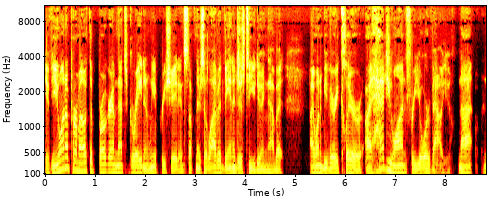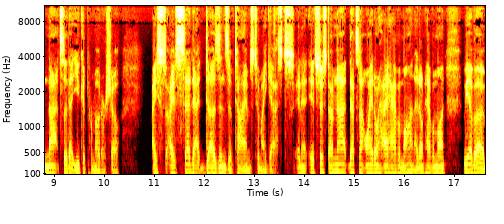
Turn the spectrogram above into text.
If you want to promote the program, that's great, and we appreciate it and stuff. And there's a lot of advantages to you doing that, but I want to be very clear. I had you on for your value, not not so that you could promote our show. I, have said that dozens of times to my guests, and it, it's just I'm not. That's not why I don't. I have them on. I don't have them on. We have a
